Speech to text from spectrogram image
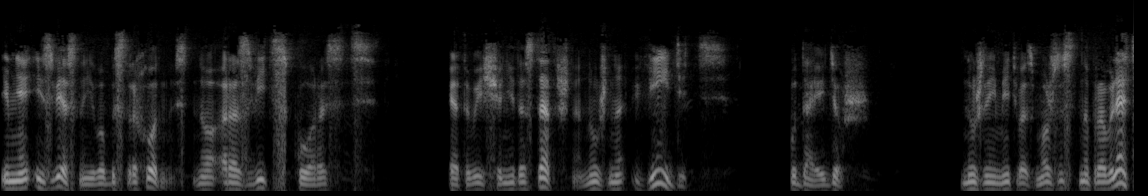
и мне известна его быстроходность, но развить скорость этого еще недостаточно. Нужно видеть, куда идешь. Нужно иметь возможность направлять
